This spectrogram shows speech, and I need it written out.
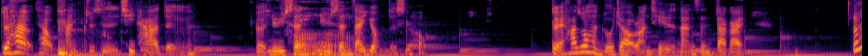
就是他有他有看，就是其他的、嗯、呃女生、啊、女生在用的时候，对他说很多交友软体的男生大概。因为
